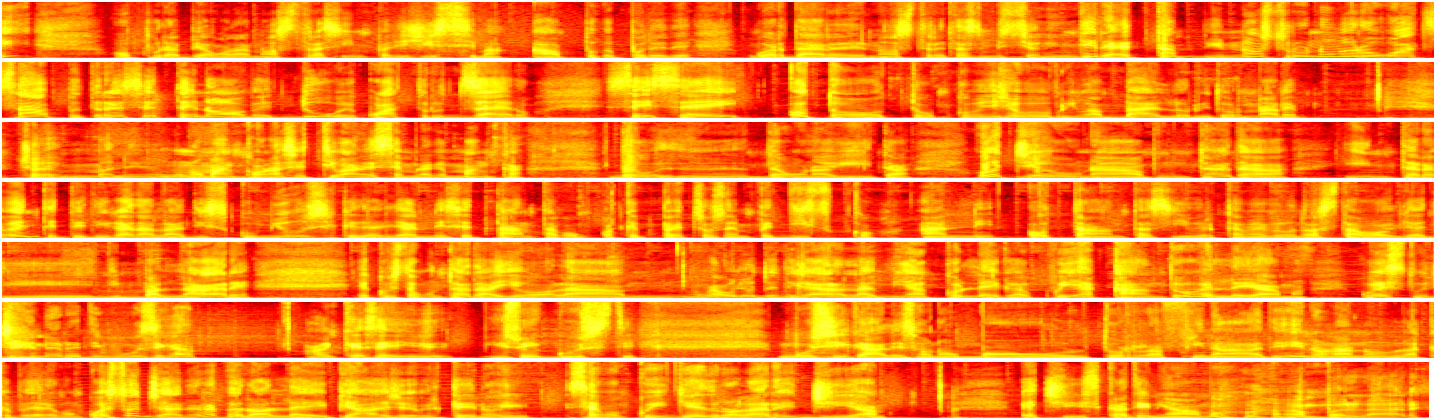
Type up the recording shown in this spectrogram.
oppure abbiamo la nostra simpaticissima app che potete guardare le nostre trasmissioni in diretta. Il nostro numero whatsapp 379 240 6688 come dicevo prima bello ritornare cioè uno manca una settimana e sembra che manca da, eh, da una vita. Oggi è una puntata interamente dedicata alla disco music degli anni 70 con qualche pezzo sempre disco anni 80 sì perché mi è venuta sta voglia di, di ballare. E questa puntata io la, la voglio dedicare alla mia collega qui accanto che lei ama questo genere di musica anche se i, i suoi gusti musicali sono molto raffinati, non hanno nulla a che vedere con questo genere, però a lei piace perché noi siamo qui dietro la regia e ci scateniamo a ballare,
